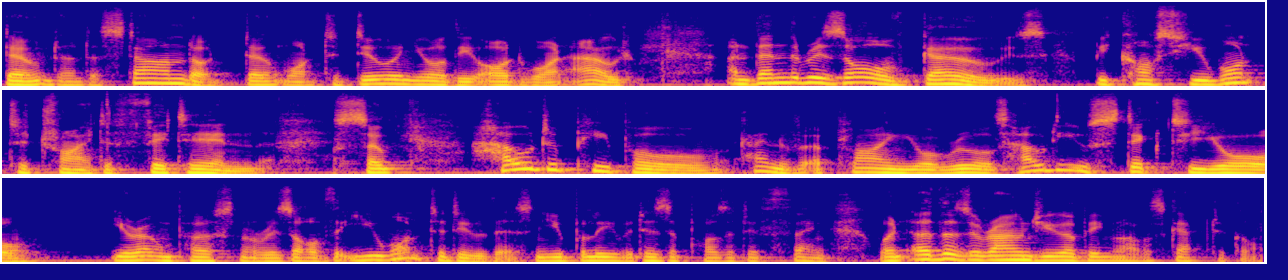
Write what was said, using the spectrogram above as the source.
don't understand or don't want to do, and you're the odd one out. And then the resolve goes because you want to try to fit in. So, how do people kind of applying your rules? How do you stick to your your own personal resolve that you want to do this and you believe it is a positive thing when others around you are being rather skeptical.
